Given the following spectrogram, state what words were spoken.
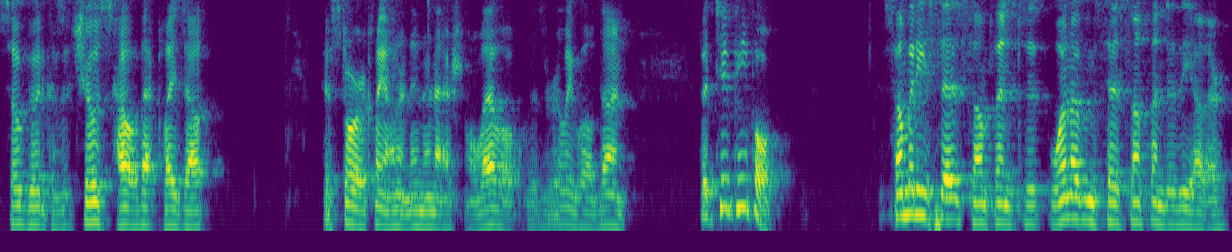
so good because it shows how that plays out historically on an international level. It's really well done. But two people, somebody says something to one of them says something to the other,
